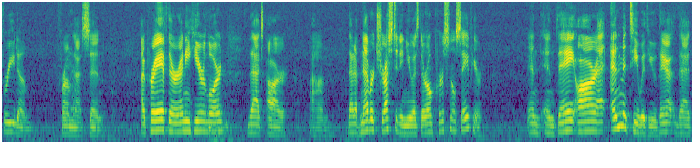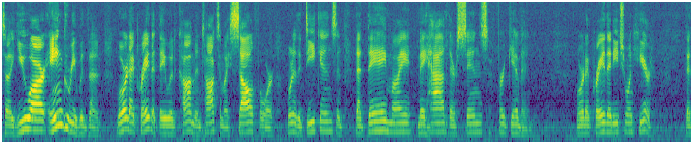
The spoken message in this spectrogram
freedom from that sin. I pray if there are any here, Lord, that are um, that have never trusted in you as their own personal Savior, and and they are at enmity with you, they that uh, you are angry with them. Lord, I pray that they would come and talk to myself or one of the deacons, and that they might, may have their sins forgiven. Lord, I pray that each one here, that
